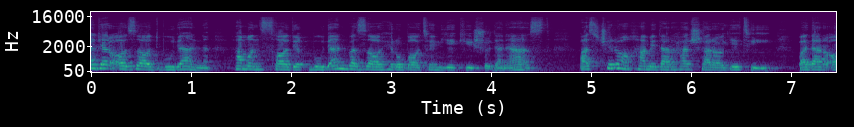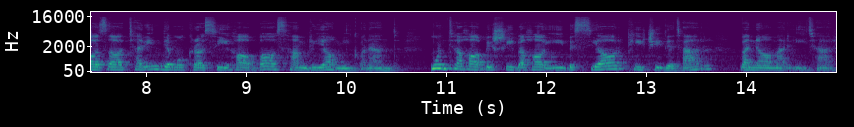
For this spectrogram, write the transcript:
اگر آزاد بودن همان صادق بودن و ظاهر و باطن یکی شدن است پس چرا همه در هر شرایطی و در آزادترین دموکراسی ها باز هم ریا می کنند منتها به شیبه هایی بسیار پیچیده تر و نامرئی تر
